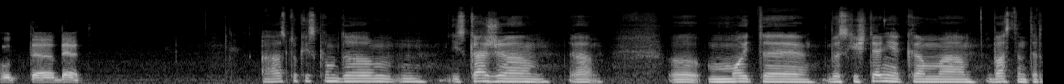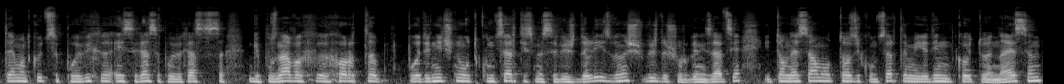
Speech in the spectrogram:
от а, 9. Аз тук искам да изкажа моите възхищения към Vast Entertainment, които се появиха, ей сега се появиха, аз ги познавах хората поединично от концерти сме се виждали, изведнъж виждаш организация и то не само от този концерт, ами един, който е на есен.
